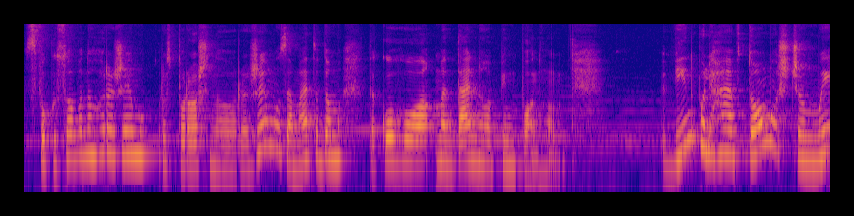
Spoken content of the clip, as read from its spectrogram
сфокусованого режиму, розпорошеного режиму, за методом такого ментального пінг-понгу? Він полягає в тому, що ми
